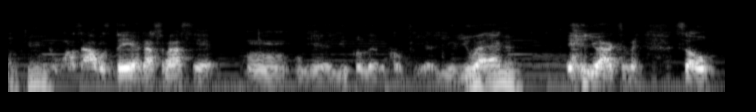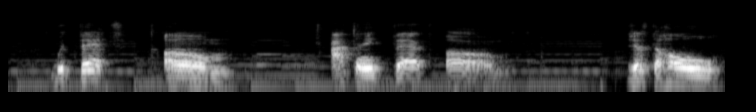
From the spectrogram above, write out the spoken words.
Okay. And once I was there, that's when I said, mm, yeah, you political, Pierre. You, you Right, act, yeah. you activate. So with that, um, I think that um, just the whole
